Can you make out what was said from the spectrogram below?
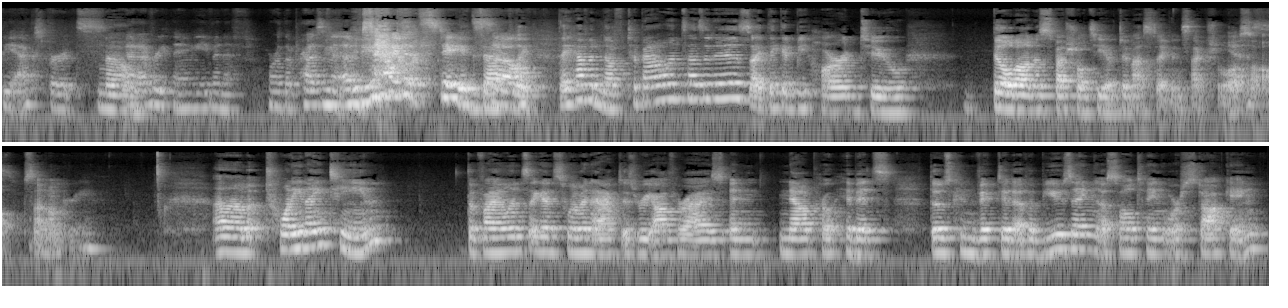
be experts No. at everything, even if we're the president of the United States. exactly So. they have enough to balance as it is i think it'd be hard to build on a specialty of domestic and sexual Yes, assault I so agree. Um, 2019, the Violence Against Women Act is reauthorized and now prohibits those convicted of abusing, assaulting, or stalking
